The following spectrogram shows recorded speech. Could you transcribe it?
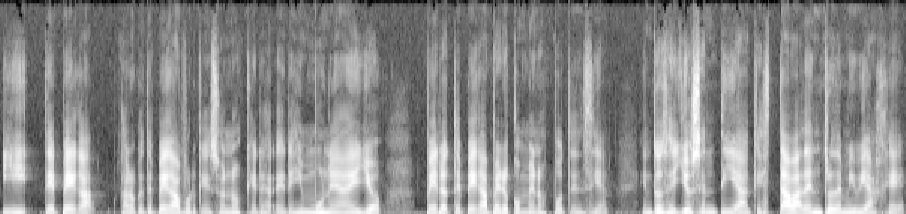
y te pega, claro que te pega porque eso no es que eres inmune a ello, pero te pega pero con menos potencia. Entonces yo sentía que estaba dentro de mi viaje,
